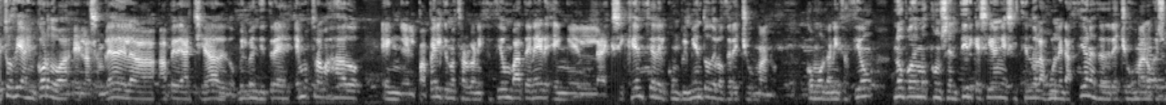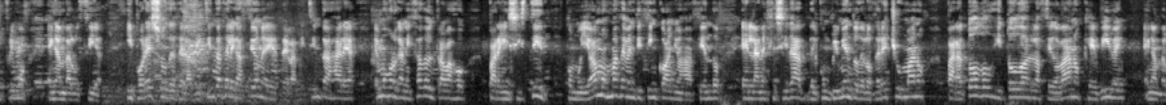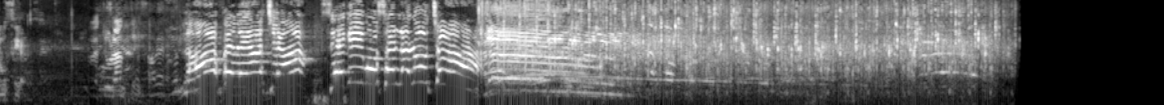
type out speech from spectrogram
Estos días en Córdoba, en la Asamblea de la APDHA de 2023, hemos trabajado en el papel que nuestra organización va a tener en la exigencia del cumplimiento de los derechos humanos. Como organización no podemos consentir que sigan existiendo las vulneraciones de derechos humanos que sufrimos en Andalucía. Y por eso, desde las distintas delegaciones, desde las distintas áreas, hemos organizado el trabajo para insistir, como llevamos más de 25 años haciendo, en la necesidad del cumplimiento de los derechos humanos para todos y todas los ciudadanos que viven en Andalucía. ¡No!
